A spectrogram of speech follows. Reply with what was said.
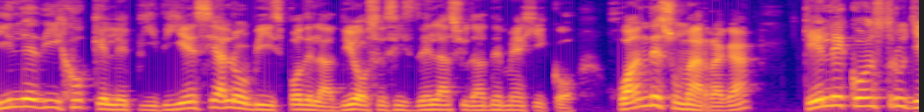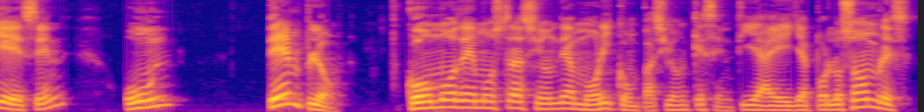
y le dijo que le pidiese al obispo de la diócesis de la Ciudad de México, Juan de Zumárraga, que le construyesen un templo como demostración de amor y compasión que sentía ella por los hombres.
